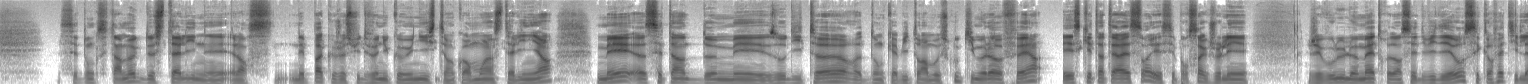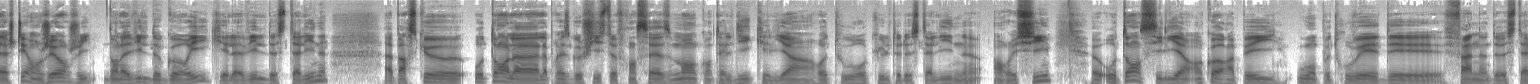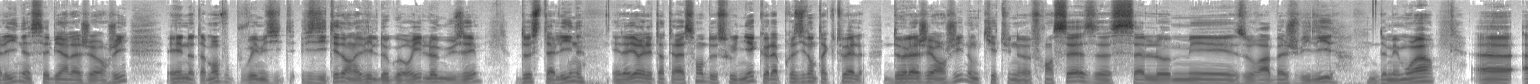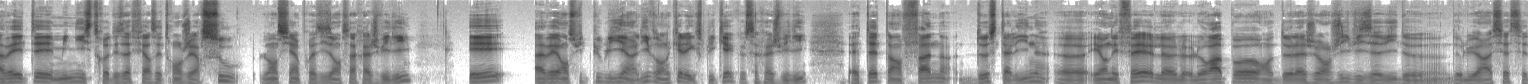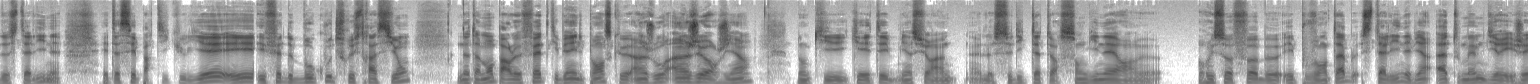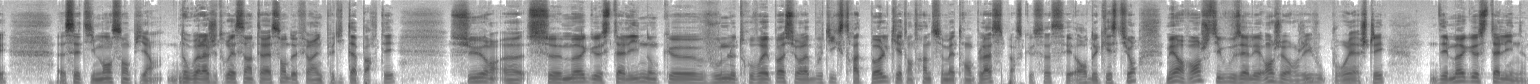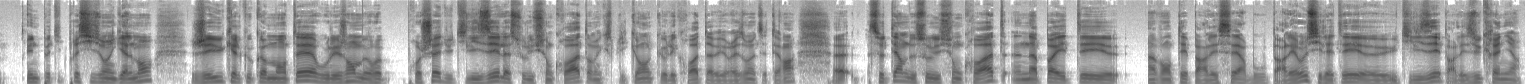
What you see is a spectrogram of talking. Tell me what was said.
c'est donc c'est un mug de Staline. Et alors, ce n'est pas que je suis devenu communiste et encore moins stalinien, mais euh, c'est un de mes auditeurs, donc habitant à Moscou, qui me l'a offert. Et ce qui est intéressant, et c'est pour ça que je l'ai j'ai voulu le mettre dans cette vidéo, c'est qu'en fait il l'a acheté en Géorgie, dans la ville de Gori, qui est la ville de Staline, euh, parce que autant la, presse gauchiste française ment quand elle dit qu'il y a un retour au culte de Staline en Russie, euh, autant s'il y a encore un pays où on peut trouver des fans de Staline, c'est bien la Géorgie, et notamment vous pouvez visiter, dans la ville de Gori le musée de Staline, et d'ailleurs il est intéressant de souligner que la présidente actuelle de la Géorgie, donc qui est une française, Salomé Zourabashvili, de mémoire, euh, avait été ministre des Affaires étrangères sous l'ancien président Saakashvili et avait ensuite publié un livre dans lequel il expliquait que Saakashvili était un fan de Staline. Euh, et en effet, le, rapport de la Géorgie vis-à-vis de, l'URSS et de Staline est assez particulier et est fait de beaucoup de frustration, notamment par le fait qu'il eh pense qu'un jour, un Géorgien, donc qui, a été bien sûr ce dictateur sanguinaire euh, russophobe épouvantable, Staline eh bien, a tout de même dirigé euh, cet immense empire. Donc voilà, j'ai trouvé ça intéressant de faire une petite aparté sur euh, ce mug Staline. Donc euh, vous ne le trouverez pas sur la boutique Stratpol qui est en train de se mettre en place parce que ça c'est hors de question. Mais en revanche, si vous allez en Géorgie, vous pourrez acheter des mugs Staline. Une petite précision également, j'ai eu quelques commentaires où les gens me reprochaient d'utiliser la solution croate en m'expliquant que les Croates avaient eu raison, etc. ce terme de solution croate n'a pas été inventé par les Serbes ou par les Russes, il a été euh, utilisé par les Ukrainiens.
